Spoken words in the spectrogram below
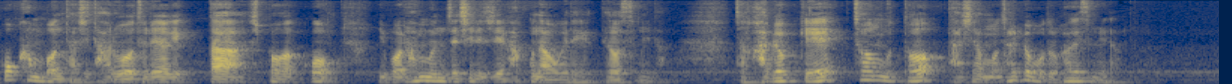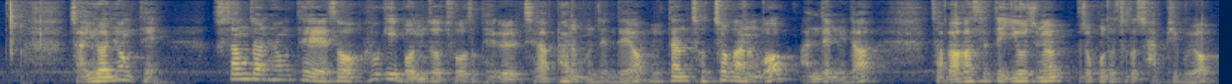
꼭 한번 다시 다루어 드려야겠다 싶어 갖고, 이번 한 문제 시리즈에 갖고 나오게 되, 되었습니다. 자, 가볍게 처음부터 다시 한번 살펴보도록 하겠습니다. 자, 이런 형태. 수상전 형태에서 흙이 먼저 주어서 백을 제압하는 문제인데요. 일단 젖혀가는 거 안 됩니다. 자, 막았을 때 이어주면 무조건 젖혀서 잡히고요.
